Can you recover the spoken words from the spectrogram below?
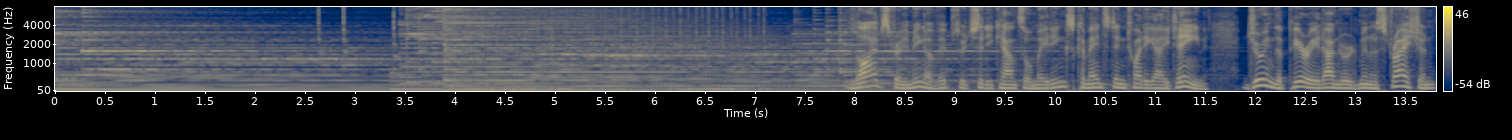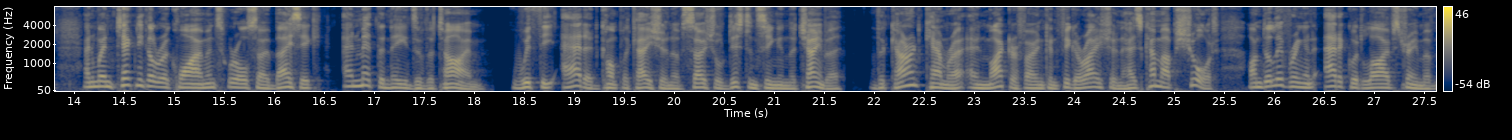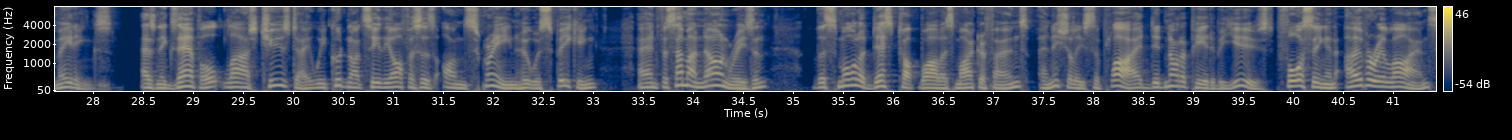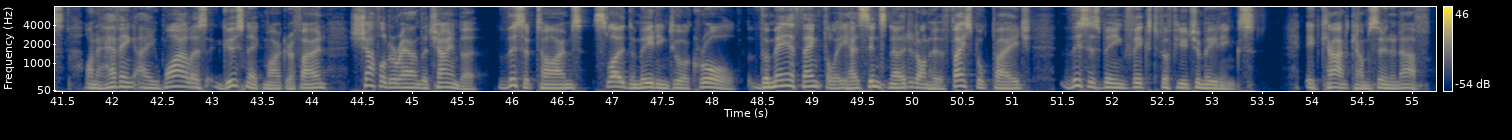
Live streaming of Ipswich City Council meetings commenced in 2018, during the period under administration and when technical requirements were also basic and met the needs of the time. With the added complication of social distancing in the chamber, the current camera and microphone configuration has come up short on delivering an adequate live stream of meetings. As an example, last Tuesday we could not see the officers on screen who were speaking, and for some unknown reason, the smaller desktop wireless microphones initially supplied did not appear to be used, forcing an over reliance on having a wireless gooseneck microphone shuffled around the chamber. This at times slowed the meeting to a crawl. The Mayor thankfully has since noted on her Facebook page this is being fixed for future meetings. It can't come soon enough.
